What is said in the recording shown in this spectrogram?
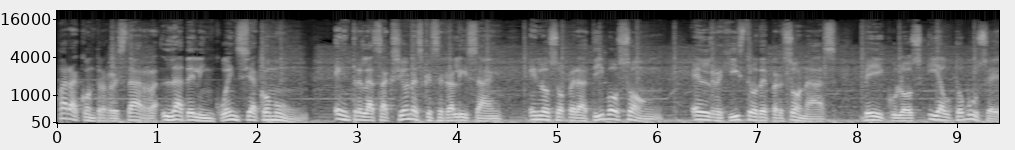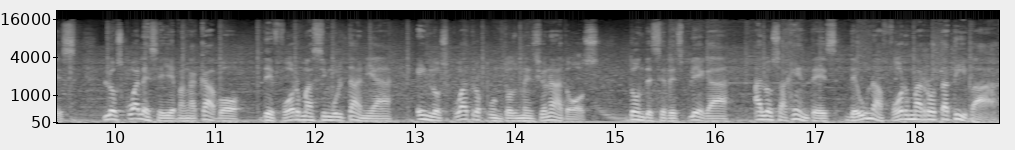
para contrarrestar la delincuencia común. Entre las acciones que se realizan en los operativos son el registro de personas, vehículos y autobuses, los cuales se llevan a cabo de forma simultánea en los cuatro puntos mencionados, donde se despliega a los agentes de una forma rotativa.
